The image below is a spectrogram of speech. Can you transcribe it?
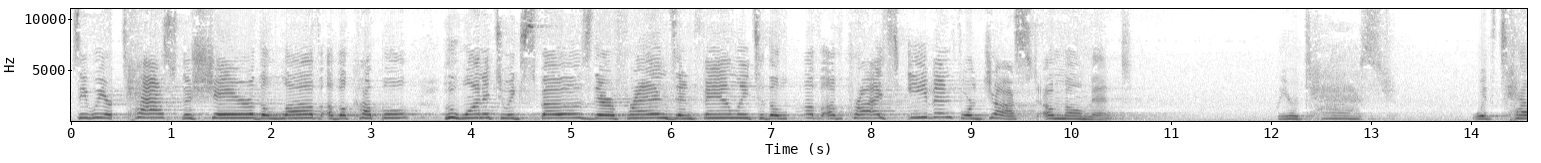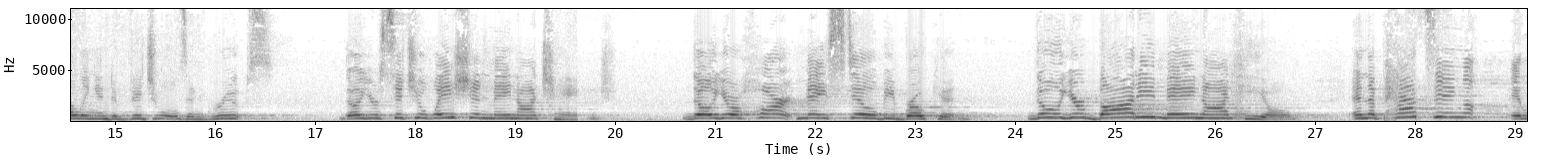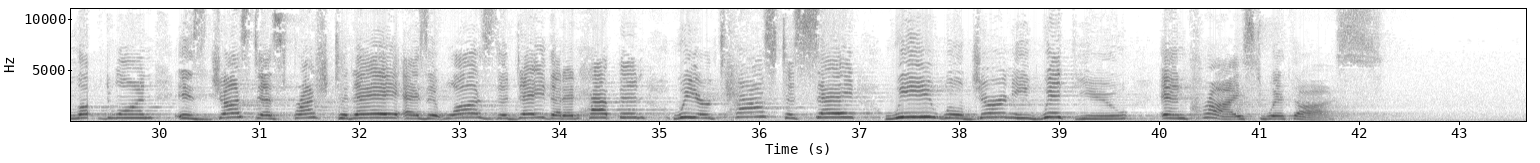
See, we are tasked to share the love of a couple who wanted to expose their friends and family to the love of Christ, even for just a moment. We are tasked with telling individuals and groups, though your situation may not change, though your heart may still be broken, though your body may not heal, and the passing a loved one is just as fresh today as it was the day that it happened, we are tasked to say, We will journey with you and Christ with us.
